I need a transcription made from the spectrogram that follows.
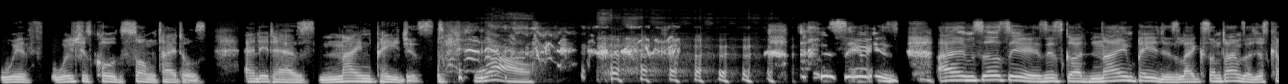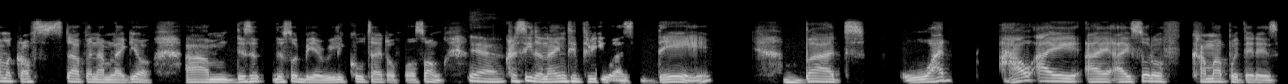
with which is called song titles and it has nine pages wow. I'm serious. I'm so serious. It's got nine pages. Like sometimes I just come across stuff and I'm like, yo, um, this is this would be a really cool title for a song. yeah. Cressida 93 was there, but what how I, I I sort of come up with it is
